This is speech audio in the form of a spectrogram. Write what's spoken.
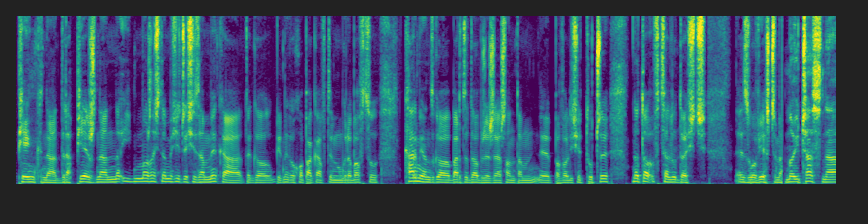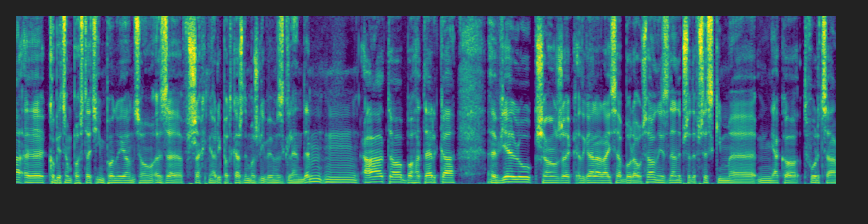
piękna, drapieżna, no i można się domyślić, że się zamyka tego biednego chłopaka w tym grobowcu, karmiąc go bardzo dobrze, że aż on tam e, powoli się tuczy, no to w celu dość e, złowieszczym. No i czas na kobiecą postać imponującą ze wszechmiar i pod każdym możliwym względem, mm, a to bohaterka wielu książek Edgara Rice'a Burroughsa. On jest znany przede wszystkim jako twórca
